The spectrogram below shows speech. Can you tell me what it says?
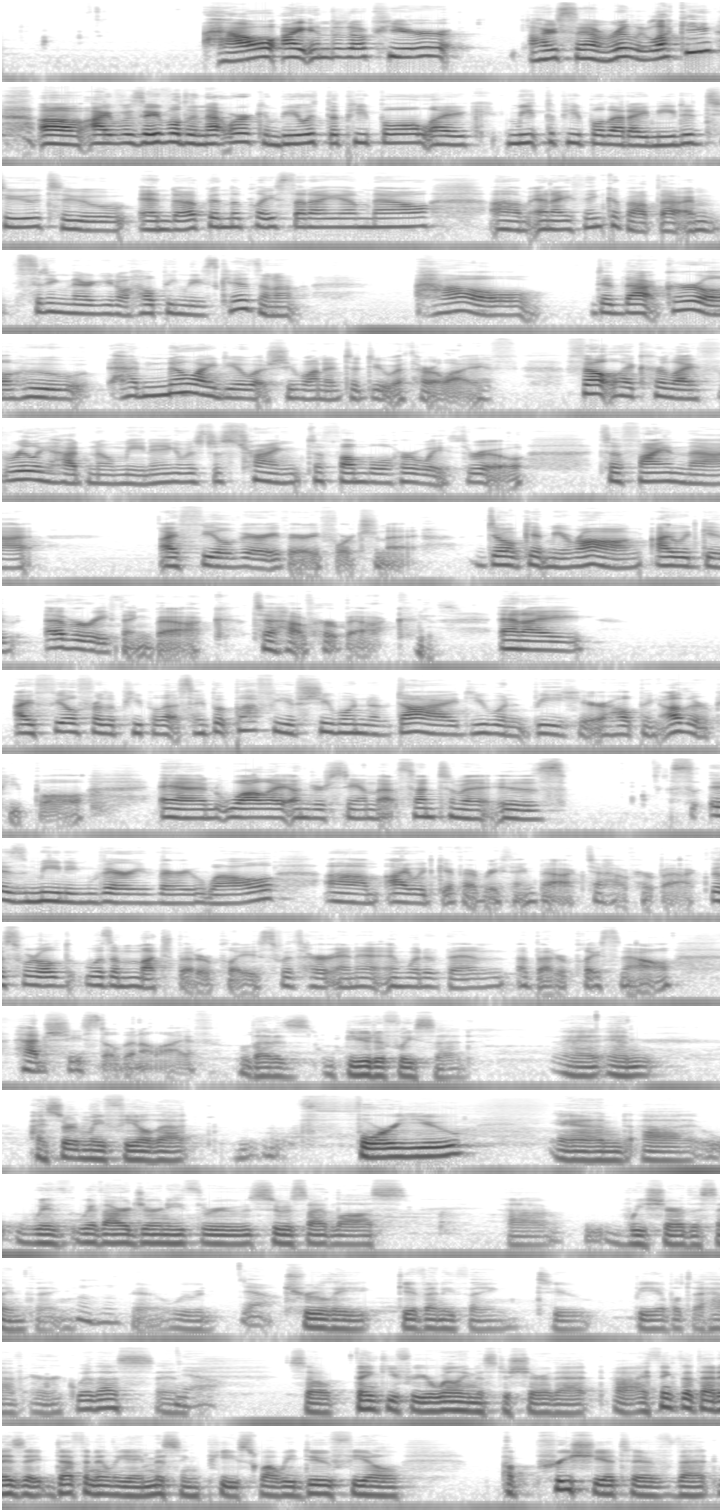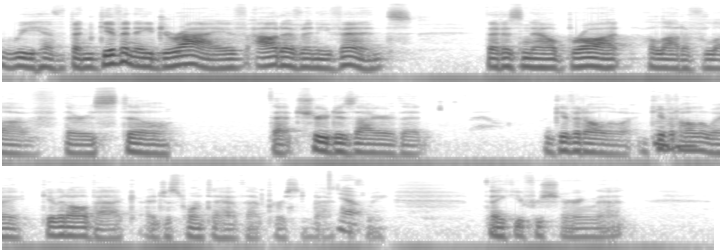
how I ended up here, I say I'm really lucky. Um, I was able to network and be with the people, like meet the people that I needed to to end up in the place that I am now. Um, and I think about that. I'm sitting there, you know, helping these kids, and I'm, how did that girl who had no idea what she wanted to do with her life felt like her life really had no meaning It was just trying to fumble her way through to find that I feel very, very fortunate don't get me wrong, I would give everything back to have her back. Yes. And I I feel for the people that say, "But Buffy, if she wouldn't have died, you wouldn't be here helping other people." And while I understand that sentiment is is meaning very very well um, i would give everything back to have her back this world was a much better place with her in it and would have been a better place now had she still been alive that is beautifully said and, and I certainly feel that for you. And uh, with with our journey through suicide loss, uh, we share the same thing. Mm-hmm. Yeah, we would yeah. truly give anything to be able to have Eric with us. And yeah. so, thank you for your willingness to share that. Uh, I think that that is a definitely a missing piece. While we do feel appreciative that we have been given a drive out of an event, that has now brought a lot of love. There is still that true desire that give it all away, give mm-hmm. it all away, give it all back. I just want to have that person back yep. with me. Thank you for sharing that.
